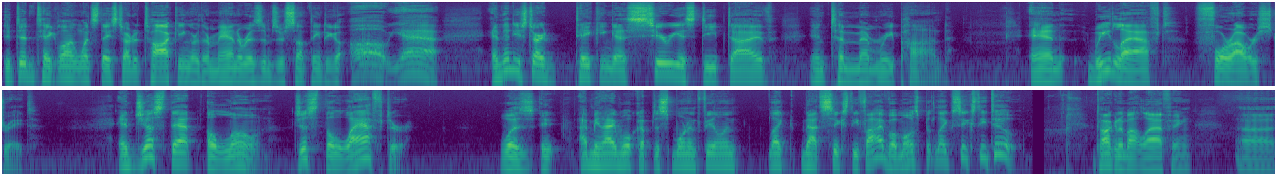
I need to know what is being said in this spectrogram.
it didn't take long once they started talking or their mannerisms or something to go oh yeah, and then you start taking a serious deep dive into memory pond, and we laughed four hours straight, and just that alone, just the laughter was I mean, I woke up this morning feeling like not 65 almost, but like 62. Talking about laughing, uh,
